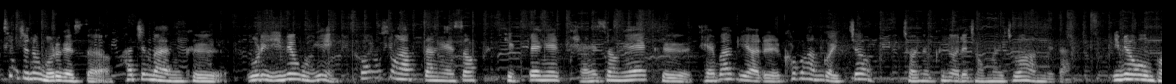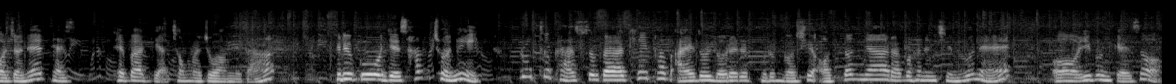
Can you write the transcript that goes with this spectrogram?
트로트인지는 모르겠어요. 하지만 그 우리 임영웅이 송송악당에서 빅뱅의 대성의 그 대박이야를 커버한 거 있죠? 저는 그 노래 정말 좋아합니다. 임영웅 버전의 대, 대박이야 정말 좋아합니다. 그리고 이제 삼촌이 트로트 가수가 케이팝 아이돌 노래를 부른 것이 어떻냐라고 하는 질문에 어, 이분께서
